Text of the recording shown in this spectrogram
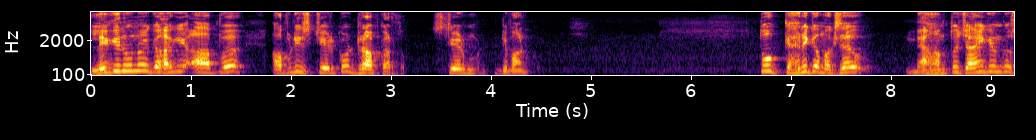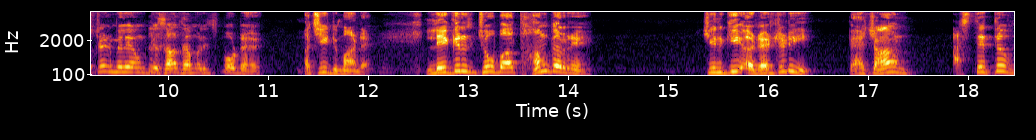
लेकिन उन्होंने कहा कि आप अपनी स्टेट को ड्रॉप कर दो, स्टेट डिमांड को। तो कहने का मकसद, मैं, हम तो चाहेंगे उनको स्टेट मिले, उनके साथ हमारी सपोर्ट है, अच्छी डिमांड है। लेकिन जो बात हम कर रहे हैं, जिनकी आइडेंटिटी, पहचान, अस्तित्व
